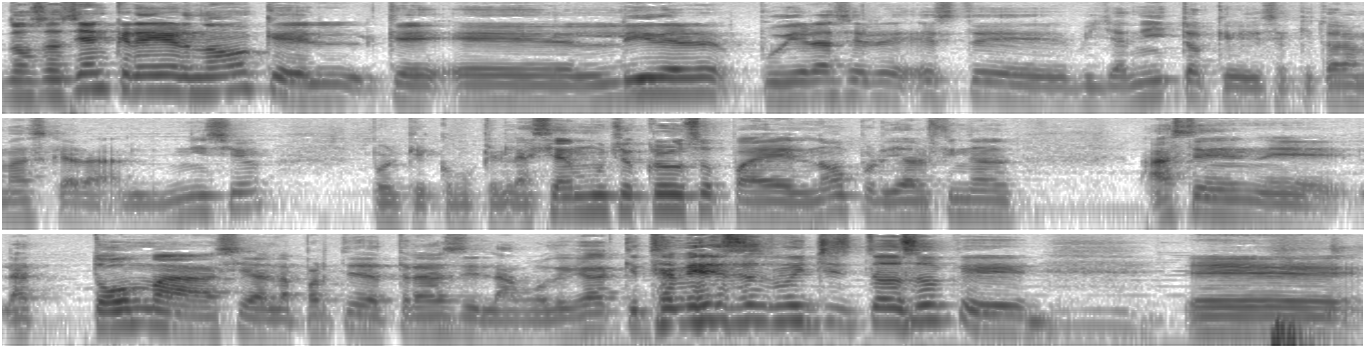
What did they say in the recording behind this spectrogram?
Nos hacían creer, ¿no? Que el, que el líder pudiera ser este villanito que se quitó la máscara al inicio, porque como que le hacían mucho close-up a él, ¿no? Pero ya al final hacen eh, la toma hacia la parte de atrás de la bodega, que también eso es muy chistoso, que... Eh,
